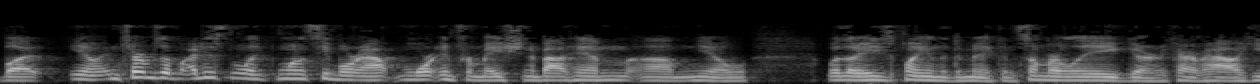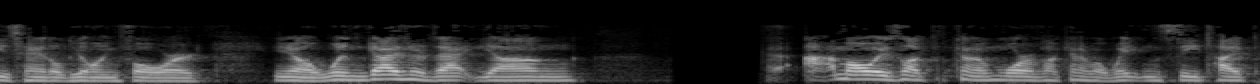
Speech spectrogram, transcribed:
But you know, in terms of, I just like want to see more out, more information about him. Um, you know, whether he's playing in the Dominican Summer League or kind of how he's handled going forward. You know, when guys are that young, I'm always like kind of more of a kind of a wait and see type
